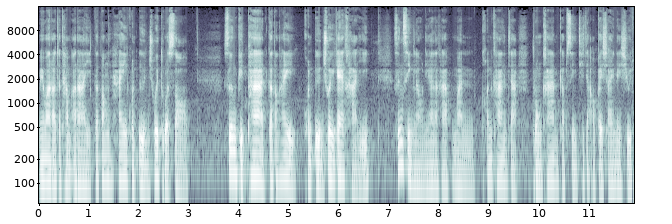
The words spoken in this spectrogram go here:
ไม่ว่าเราจะทำอะไรก็ต้องให้คนอื่นช่วยตรวจสอบ ซึ่งผิดพลาดก็ต้องให้คนอื่นช่วยแก้ไขซึ่งสิ่งเหล่านี้นะครับ มันค่อนข้างจะตรงข้ามกับสิ่งที่จะเอาไปใช้ในชีวิต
